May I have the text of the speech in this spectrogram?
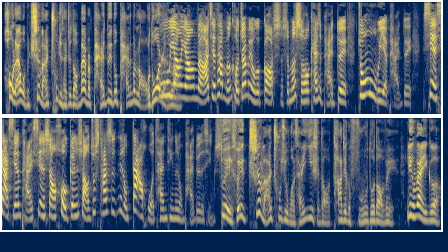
后来我们吃完出去才知道，外边排队都排他妈老多人。乌泱泱的，而且他门口专门有个告示，什么时候开始排队，中午也排队，线下先排，线上后跟上，就是他是那种大火餐厅那种排队的形式。对，所以吃完出去我才意识到他这个服务多到位。另外一个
